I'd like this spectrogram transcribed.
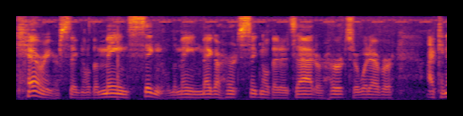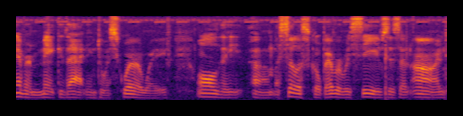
carrier signal, the main signal, the main megahertz signal that it's at or hertz or whatever, I can never make that into a square wave. All the um, oscilloscope ever receives is an on,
